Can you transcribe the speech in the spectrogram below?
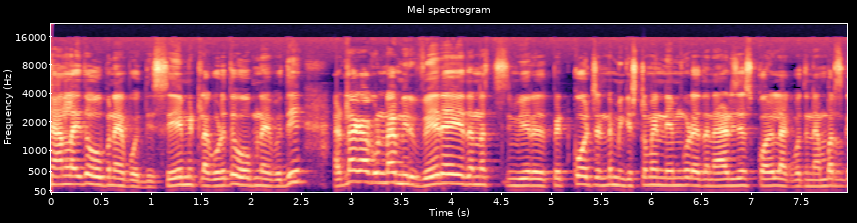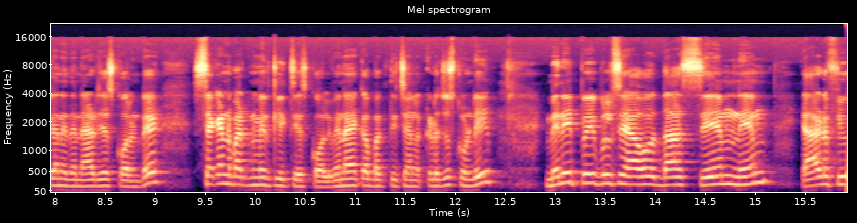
ఛానల్ అయితే ఓపెన్ అయిపోద్ది. సేమ్ ఇట్లా కొడితే ఓపెన్ అయిపోద్ది. అట్లా కాకుండా మీరు వేరే ఏదైనా వేరే పెట్టుకోవచ్చు అంటే మీకు ఇష్టమైన నేమ్ కూడా ఏదైనా యాడ్ చేసుకోవాలి లేకపోతే నెంబర్స్ కానీ ఏదైనా యాడ్ చేసుకోవాలంటే సెకండ్ బటన్ మీద క్లిక్ చేసుకోవాలి. వినాయక భక్తి ఛానల్ ఇక్కడ చూసుకోండి. Many peoples have the same name add few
